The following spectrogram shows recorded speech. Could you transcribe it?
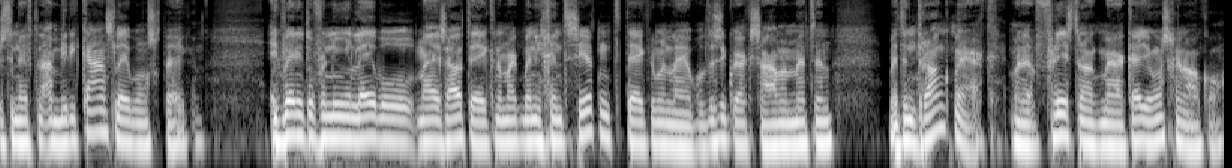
Dus toen heeft een Amerikaans label ons getekend. Ik weet niet of er nu een label mij zou tekenen... maar ik ben niet geïnteresseerd om te tekenen met een label. Dus ik werk samen met een, met een drankmerk. Met een frisdrankmerk, hè, jongens, geen alcohol.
